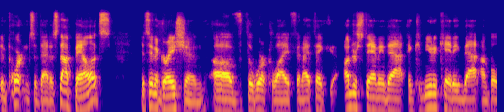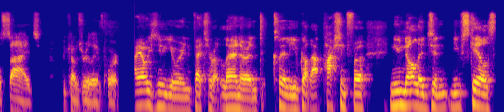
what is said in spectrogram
importance of that. It's not balance, it's integration of the work life. And I think understanding that and communicating that on both sides becomes really important. I always knew you were an inveterate learner, and clearly you've got that passion for new knowledge and new skills.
